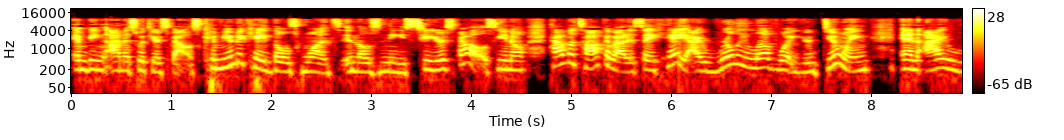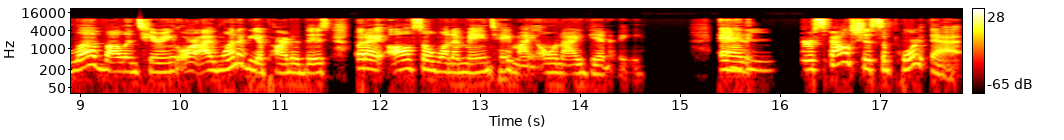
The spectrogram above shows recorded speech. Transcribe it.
and being honest with your spouse. Communicate those wants and those needs to your spouse you know have a talk about it. Say hey i really love what you're doing and i love volunteering or i want to be a part of this but i also want to maintain my own identity. And mm-hmm. your spouse should support that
